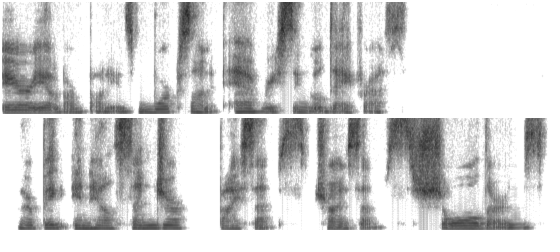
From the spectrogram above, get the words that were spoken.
area of our bodies works on every single day for us. Our big inhale, send your biceps, triceps, shoulders,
